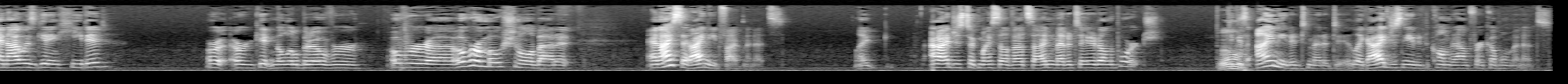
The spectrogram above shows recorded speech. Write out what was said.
and I was getting heated, or or getting a little bit over over uh, over emotional about it, and I said I need five minutes, like, and I just took myself outside and meditated on the porch Boom. because I needed to meditate. Like I just needed to calm down for a couple minutes.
